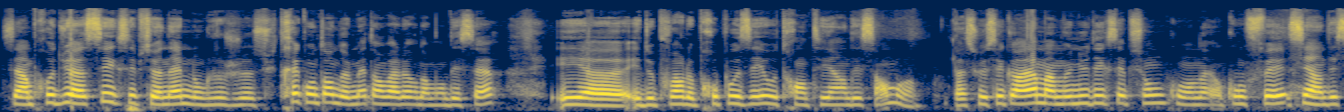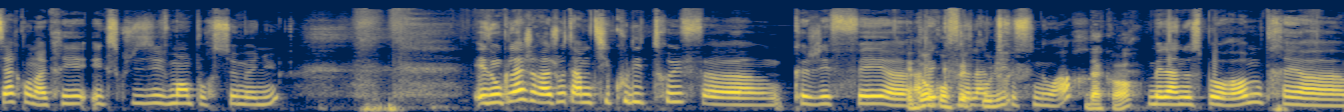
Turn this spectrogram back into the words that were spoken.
C'est un produit assez exceptionnel, donc je suis très contente de le mettre en valeur dans mon dessert et de pouvoir le proposer au 31 décembre parce que c'est quand même un menu d'exception qu'on fait. C'est un dessert qu'on a créé exclusivement pour ce menu. Et donc là, je rajoute un petit coulis de truffe euh, que j'ai fait euh, avec de la truffe noire. D'accord. Mélanosporum, très, euh,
